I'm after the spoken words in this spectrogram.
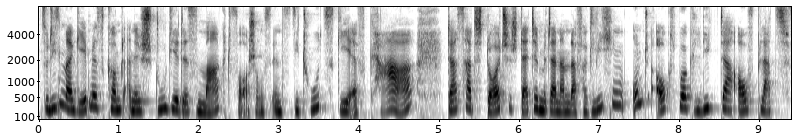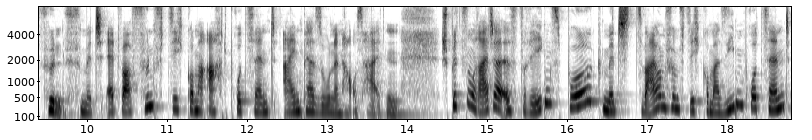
Zu diesem Ergebnis kommt eine Studie des Marktforschungsinstituts GfK. Das hat deutsche Städte miteinander verglichen und Augsburg liegt da auf Platz 5 mit etwa 50,8 Prozent Einpersonenhaushalten. Spitzenreiter ist Regensburg mit 52,7 Prozent,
